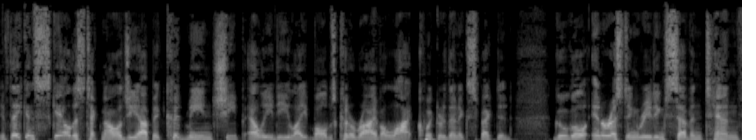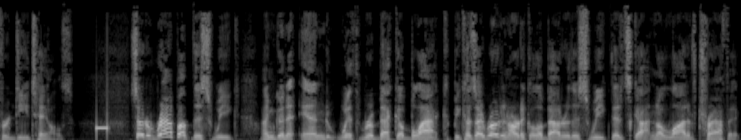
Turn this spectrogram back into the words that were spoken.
If they can scale this technology up, it could mean cheap LED light bulbs could arrive a lot quicker than expected. Google Interesting Reading 710 for details. So to wrap up this week, I'm going to end with Rebecca Black because I wrote an article about her this week that's gotten a lot of traffic.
